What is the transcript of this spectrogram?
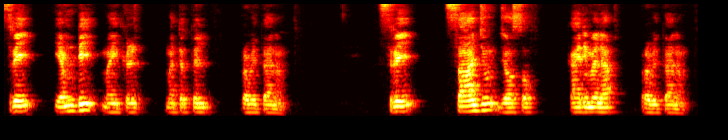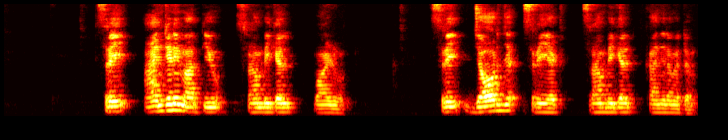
Shri M D Michael Mattathil Pravithanam. Shri Saju Joseph Karimala Pravithanam. Shri Antony Mathew Srampickal Vazhoor. Shri George ശ്രീയക് Srampickal Kanjiramattom.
